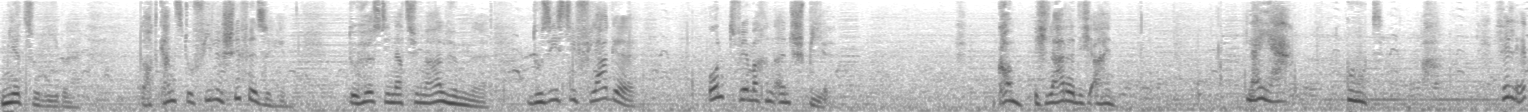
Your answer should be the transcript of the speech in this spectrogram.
mir zuliebe. Dort kannst du viele Schiffe sehen. Du hörst die Nationalhymne, du siehst die Flagge und wir machen ein Spiel. Komm, ich lade dich ein. Naja, gut. Philipp,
